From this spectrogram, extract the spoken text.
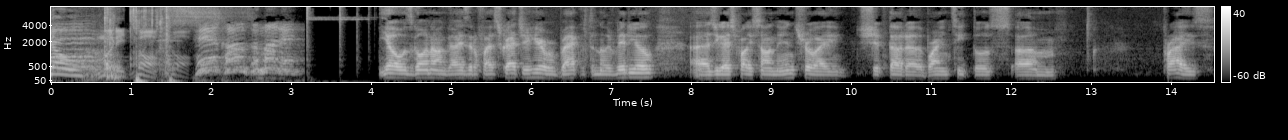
go. Money talk. Here comes the money. Yo, what's going on guys? Little 05 Scratcher here. We're back with another video. Uh, as you guys probably saw in the intro, I shipped out a uh, Briansito's um, prize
